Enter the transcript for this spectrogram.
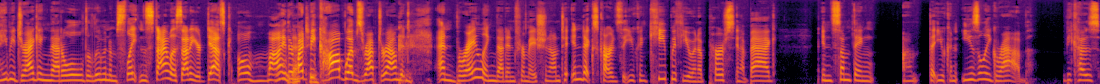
maybe dragging that old aluminum slate and stylus out of your desk. Oh my, Ooh, there that might be cobwebs wrapped around it. and brailing that information onto index cards that you can keep with you in a purse, in a bag, in something um, that you can easily grab. Because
